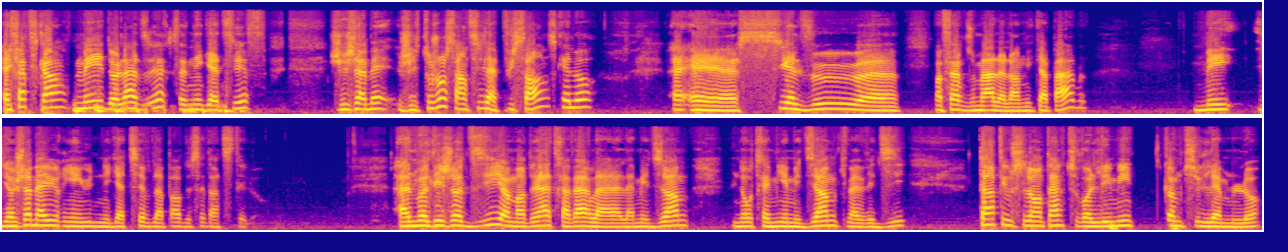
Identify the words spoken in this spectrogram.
Elle est fatigante, mais de là à dire que c'est négatif, j'ai jamais... J'ai toujours senti la puissance qu'elle a. Euh, euh, si elle veut euh, me faire du mal, elle en est capable. Mais il n'y a jamais eu rien eu de négatif de la part de cette entité-là. Elle m'a déjà dit, à un moment donné, à travers la, la médium, une autre amie médium qui m'avait dit, tant et aussi longtemps que tu vas l'aimer comme tu l'aimes là,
